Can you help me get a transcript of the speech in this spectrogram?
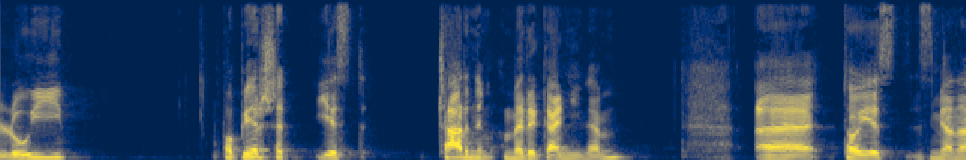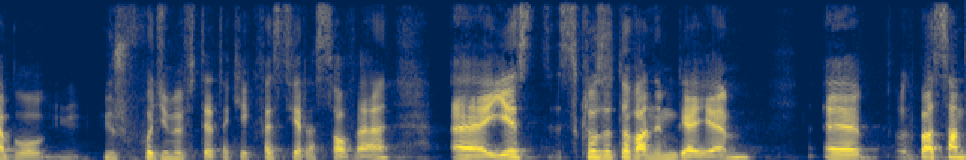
Louis po pierwsze jest czarnym Amerykaninem. E, to jest zmiana, bo już wchodzimy w te takie kwestie rasowe. E, jest sklozetowanym gejem. E, chyba sam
